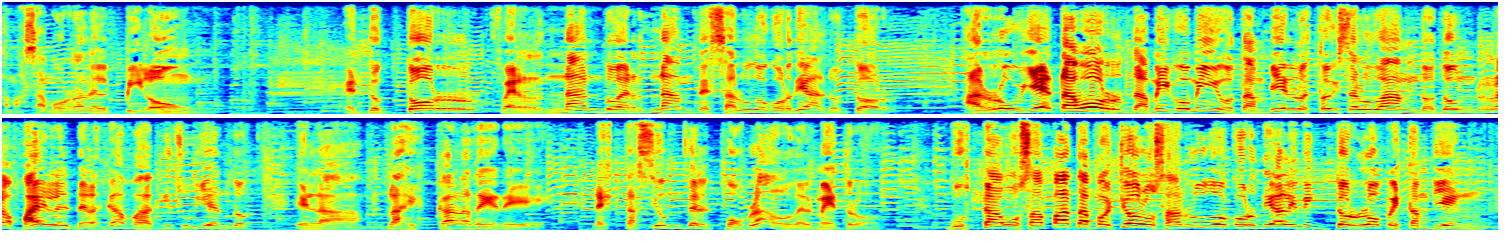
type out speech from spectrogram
la mazamorra del pilón. El doctor Fernando Hernández, saludo cordial, doctor. A Rubieta Borda, amigo mío, también lo estoy saludando. Don Rafael, el de las gafas, aquí subiendo en la- las escalas de, de la estación del poblado del metro. Gustavo Zapata Pocholo, saludo cordial. Y Víctor López también.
